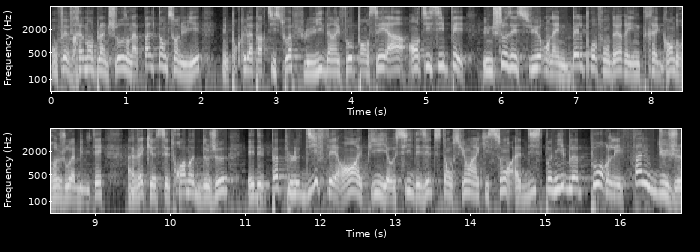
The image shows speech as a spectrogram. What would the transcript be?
On fait vraiment plein de choses, on n'a pas le temps de s'ennuyer, mais pour que la partie soit fluide, hein, il faut penser à anticiper. Une chose est sûre, on a une belle profondeur et une très grande rejouabilité avec ces trois modes de jeu et des peuples différents. Et puis il y a aussi des extensions hein, qui sont disponibles pour les fans du jeu.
